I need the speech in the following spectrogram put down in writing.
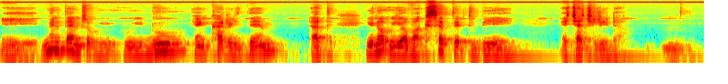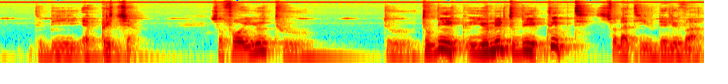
Eh, many times we, we do encourage them that you know you have accepted to be a, a church leader, to be a preacher. So for you to to to be you need to be equipped so that you deliver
